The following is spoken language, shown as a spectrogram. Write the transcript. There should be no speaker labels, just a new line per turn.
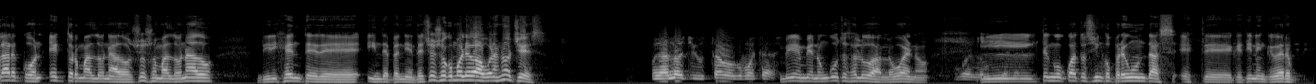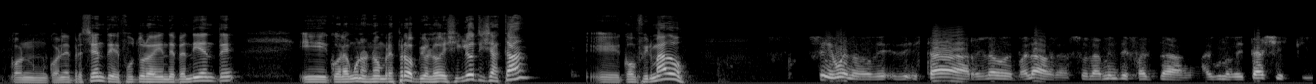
hablar con Héctor Maldonado, Yoyo Maldonado, dirigente de Independiente. Yoyo, ¿cómo le va? Buenas noches.
Buenas noches, Gustavo, ¿cómo estás?
Bien, bien, un gusto saludarlo. Bueno, tengo cuatro o cinco preguntas este, que tienen que ver con, el presente el futuro de Independiente y con algunos nombres propios. ¿Lo de Gigliotti ya está eh, confirmado?
Sí, bueno, está arreglado de palabras, solamente falta algunos detalles que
